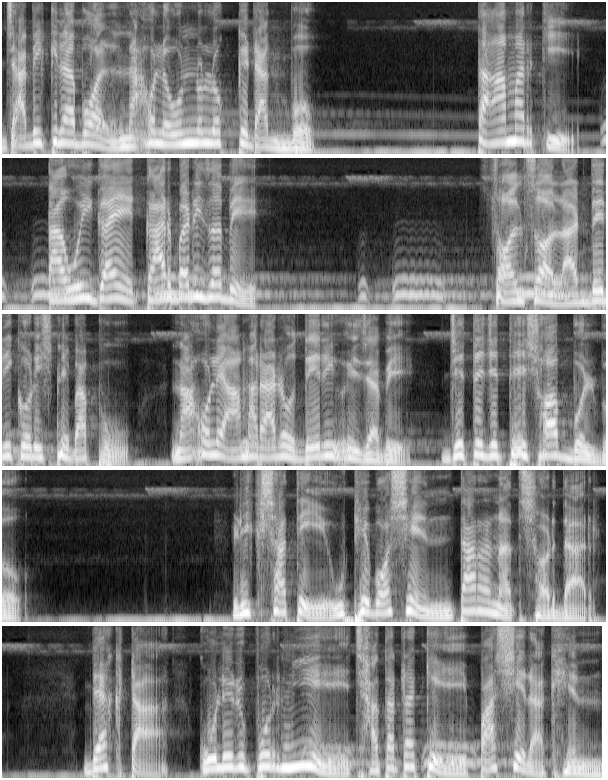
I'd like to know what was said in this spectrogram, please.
যাবি কিনা বল, না হলে অন্য লোককে ডাকবো। তা আমার কি? তা ওই গায়ে কার বাড়ি যাবে? চল চল, আর দেরি করিস নে বাপু, না হলে আমার আরও দেরি হয়ে যাবে। যেতে যেতে সব বলব। রিক্সাতে উঠে বসেন তারানাথ সর্দার। ব্যাগটা কোলের উপর নিয়ে ছাতাটাকে পাশে রাখেন।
